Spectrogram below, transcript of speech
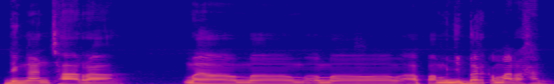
dengan cara me- me- me- apa, menyebar kemarahan.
